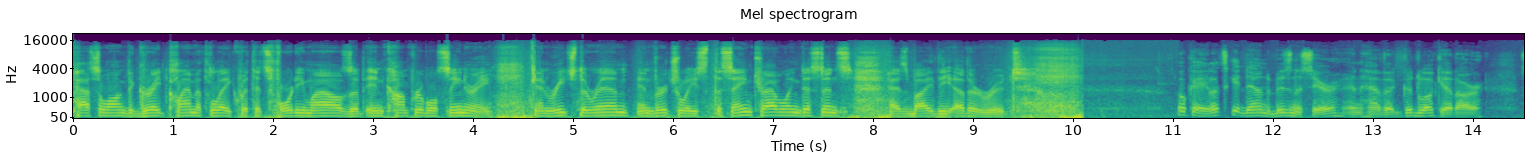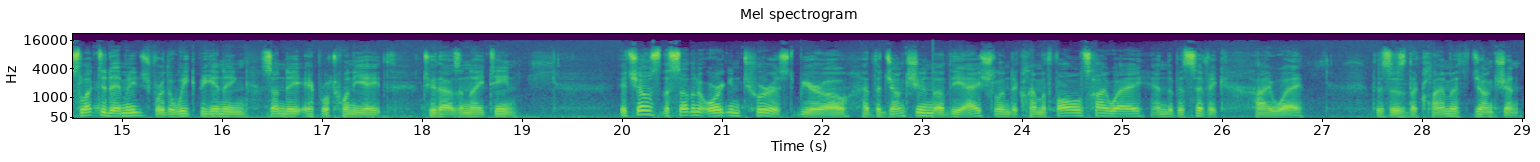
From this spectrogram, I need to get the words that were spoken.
pass along the Great Klamath Lake with its 40 miles of incomparable scenery, and reach the rim in virtually the same traveling distance as by the other route. Okay, let's get down to business here and have a good look at our selected image for the week beginning Sunday, April 28th, 2019. It shows the Southern Oregon Tourist Bureau at the junction of the Ashland to Klamath Falls Highway and the Pacific Highway. This is the Klamath Junction.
